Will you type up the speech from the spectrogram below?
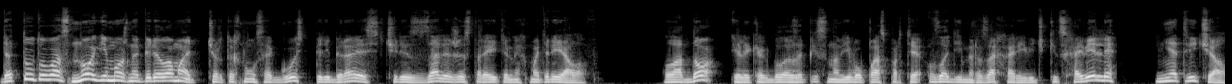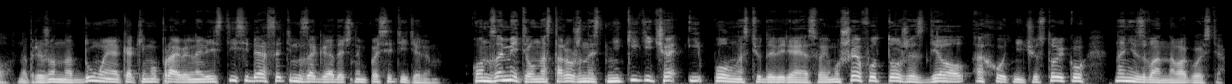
«Да тут у вас ноги можно переломать!» – чертыхнулся гость, перебираясь через залежи строительных материалов. Ладо, или как было записано в его паспорте Владимир Захарьевич Кицхавелли, не отвечал, напряженно думая, как ему правильно вести себя с этим загадочным посетителем. Он заметил настороженность Никитича и, полностью доверяя своему шефу, тоже сделал охотничью стойку на незваного гостя.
